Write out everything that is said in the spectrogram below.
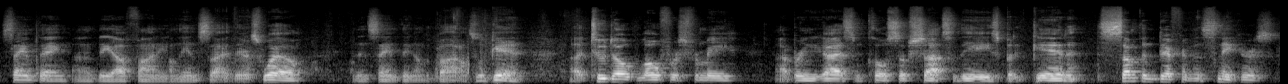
same thing, uh, the Alfani on the inside there as well. And then same thing on the bottom. So again, uh, two dope loafers for me. I'll bring you guys some close-up shots of these. But again, something different than sneakers.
